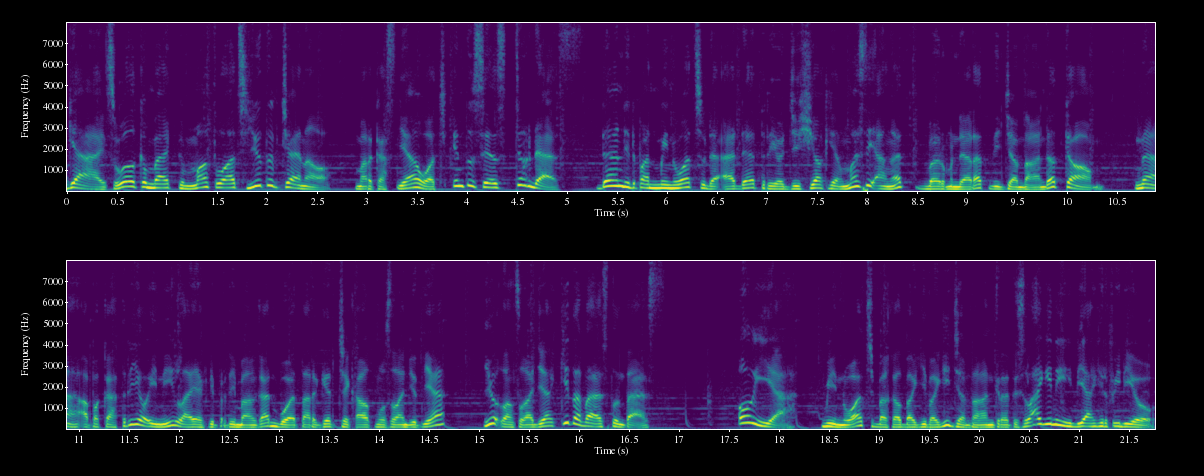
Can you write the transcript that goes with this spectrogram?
guys, welcome back to Mouthwatch YouTube channel. Markasnya Watch Enthusiast Cerdas. Dan di depan Minwatch sudah ada trio G-Shock yang masih hangat, baru mendarat di jamtangan.com. Nah, apakah trio ini layak dipertimbangkan buat target checkoutmu selanjutnya? Yuk langsung aja kita bahas tuntas. Oh iya, Minwatch bakal bagi-bagi jam tangan gratis lagi nih di akhir video.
